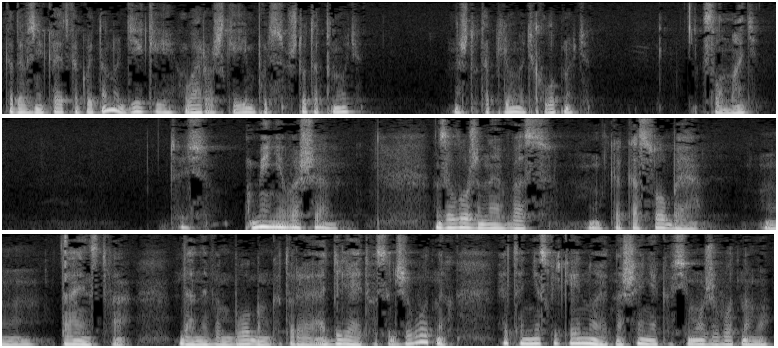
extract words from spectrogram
когда возникает какой-то ну, дикий варварский импульс, что-то пнуть, на что-то плюнуть, хлопнуть, сломать. То есть умение ваше, заложенное в вас как особое таинство, данное вам Богом, которое отделяет вас от животных, это несколько иное отношение ко всему животному,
